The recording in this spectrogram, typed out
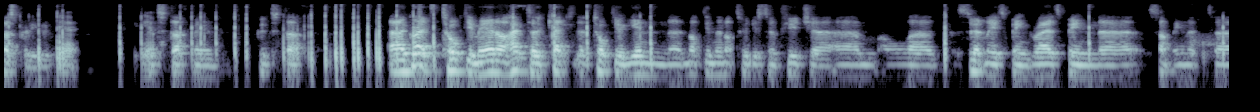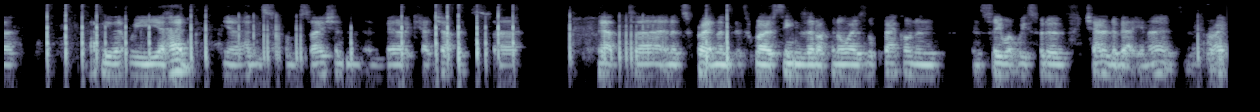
That's pretty good. Yeah. Yeah. Good stuff, man. Good stuff. Uh, great to talk to you, man. I hope to catch uh, talk to you again, uh, not in the not too distant future. Um, I'll, uh, certainly, it's been great. It's been uh, something that uh, happy that we had, you know, had this conversation and been able to catch up. It's uh, out, uh, and it's great, and it's one of those things that I can always look back on and, and see what we sort of chatted about. You know, it's great.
